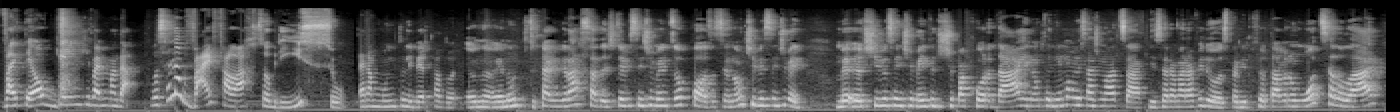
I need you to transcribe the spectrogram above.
vai ter alguém que vai me mandar. Você não vai falar sobre isso? Era muito libertador. Eu não, eu não. Cara, engraçado, a gente teve sentimentos opostos. assim, Eu não tive esse sentimento. Eu tive o sentimento de, tipo, acordar e não ter nenhuma mensagem no WhatsApp. Isso era maravilhoso pra mim, porque eu tava num outro celular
